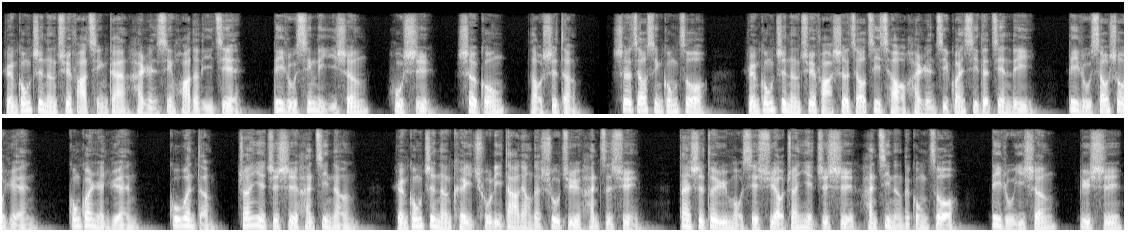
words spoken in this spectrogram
人工智能缺乏情感和人性化的理解，例如心理医生、护士、社工、老师等。社交性工作，人工智能缺乏社交技巧和人际关系的建立，例如销售员、公关人员、顾问等。专业知识和技能，人工智能可以处理大量的数据和资讯，但是对于某些需要专业知识和技能的工作，例如医生、律师、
